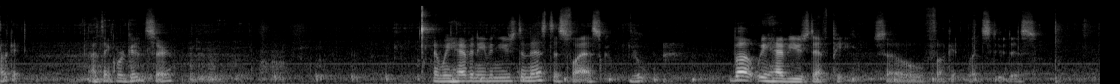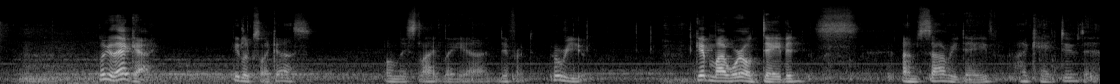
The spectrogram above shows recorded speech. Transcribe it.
Okay. I think we're good, sir. And we haven't even used an Estus flask. Nope. But we have used FP, so fuck it, let's do this. Look at that guy. He looks like us. Only slightly uh, different. Who are you? Get in my world, David. I'm sorry, Dave. I can't do that.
